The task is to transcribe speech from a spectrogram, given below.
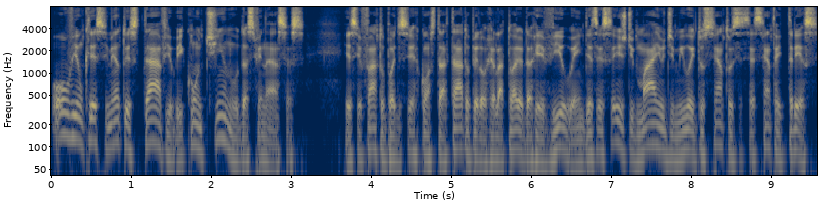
houve um crescimento estável e contínuo das finanças. Esse fato pode ser constatado pelo relatório da Review em 16 de maio de 1863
